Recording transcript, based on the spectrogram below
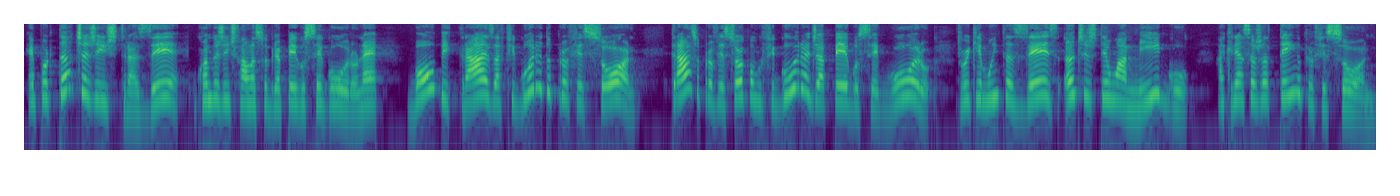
É importante a gente trazer, quando a gente fala sobre apego seguro, né? Bowlby traz a figura do professor, traz o professor como figura de apego seguro, porque muitas vezes, antes de ter um amigo, a criança já tem o professor.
